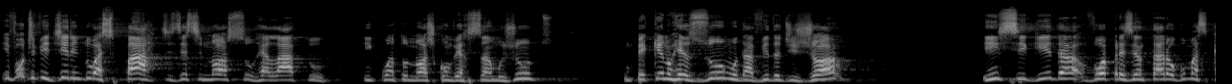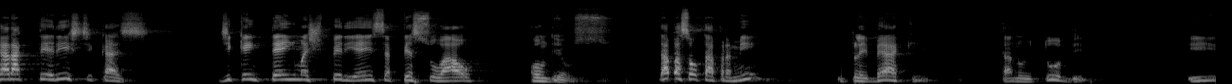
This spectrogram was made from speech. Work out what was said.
E vou dividir em duas partes esse nosso relato enquanto nós conversamos juntos um pequeno resumo da vida de Jó, e em seguida vou apresentar algumas características de quem tem uma experiência pessoal com Deus. Dá para soltar para mim o playback? Está no YouTube. E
